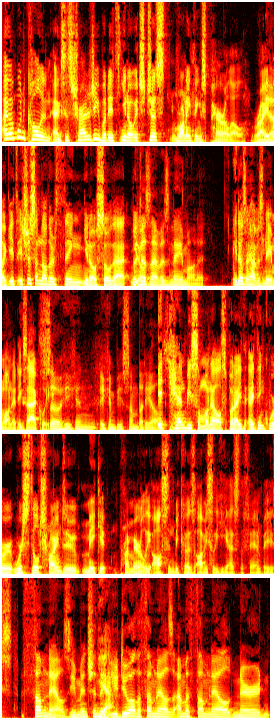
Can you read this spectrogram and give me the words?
I wouldn't call it an exit strategy, but it's you know, it's just running things parallel, right? Yeah. Like it's it's just another thing, you know, so that you It know, doesn't have his name on it, he doesn't have his name on it exactly. so he can it can be somebody else. it can be someone else, but I I think we're we're still trying to make it primarily Austin because obviously he has the fan base. thumbnails. You mentioned that Yeah. you do all the thumbnails. I'm a thumbnail nerd.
